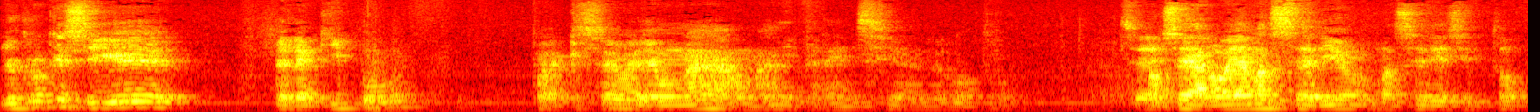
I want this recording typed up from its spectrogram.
yo creo que sigue el equipo. Para que se vaya una, una diferencia en el otro. sí. O sea, algo ya más serio, más seriecito.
